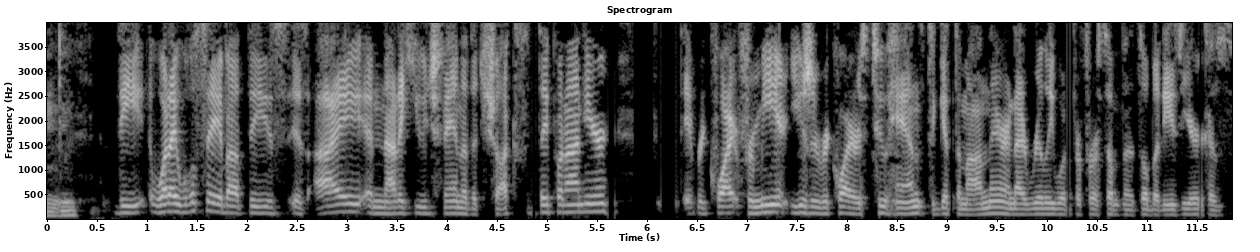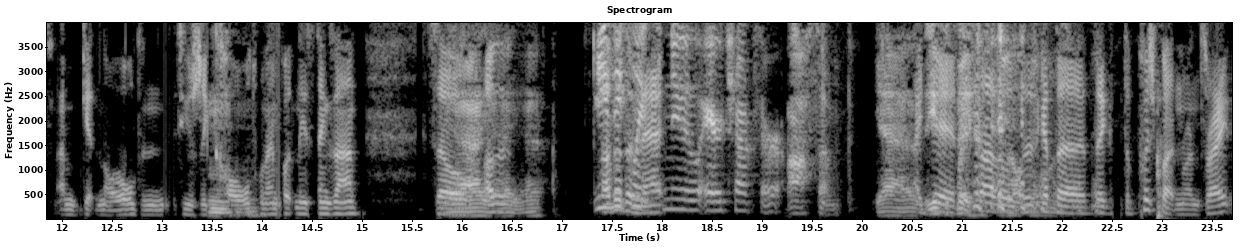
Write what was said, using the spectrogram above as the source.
Mm-hmm. the what I will say about these is I am not a huge fan of the chucks that they put on here. It require for me it usually requires two hands to get them on there, and I really would prefer something that's a little bit easier because I'm getting old and it's usually Mhm. cold when I'm putting these things on. So yeah, other, yeah, yeah. Easy Other than Flate's that- new air chucks are awesome. Yeah, I Easy did. I saw those. They've got the, the the push button ones, right?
